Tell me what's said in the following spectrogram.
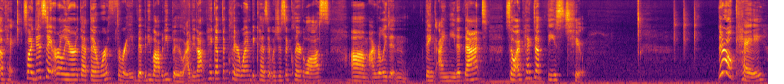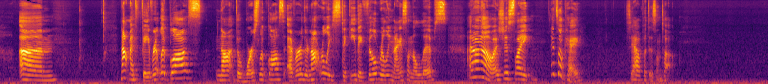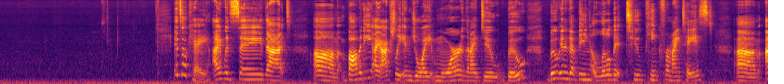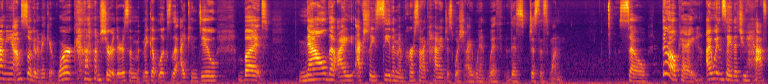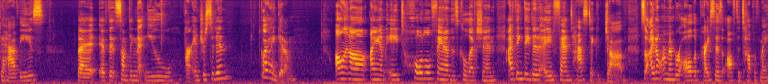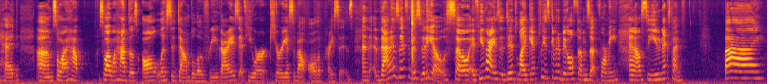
okay, so I did say earlier that there were three, Bibbidi Bobbidi Boo. I did not pick up the clear one because it was just a clear gloss. Um, I really didn't think I needed that. So I picked up these two. They're okay. Um, not my favorite lip gloss, not the worst lip gloss ever. They're not really sticky. They feel really nice on the lips. I don't know. It's just like, it's okay. See, I'll put this on top. It's okay. I would say that um, Bobbidi I actually enjoy more than I do Boo. Boo ended up being a little bit too pink for my taste. Um, I mean, I'm still going to make it work. I'm sure there's some makeup looks that I can do, but now that I actually see them in person, I kind of just wish I went with this, just this one. So they're okay. I wouldn't say that you have to have these, but if it's something that you are interested in, go ahead and get them all in all, I am a total fan of this collection. I think they did a fantastic job. So I don't remember all the prices off the top of my head. Um, so I have so I will have those all listed down below for you guys if you are curious about all the prices. And that is it for this video. So if you guys did like it, please give it a big old thumbs up for me and I'll see you next time. Bye.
